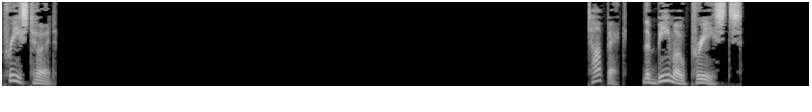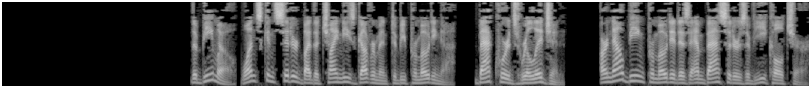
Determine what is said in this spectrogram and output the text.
Priesthood The Bimo priests The Bimo, once considered by the Chinese government to be promoting a backwards religion, are now being promoted as ambassadors of Yi culture.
